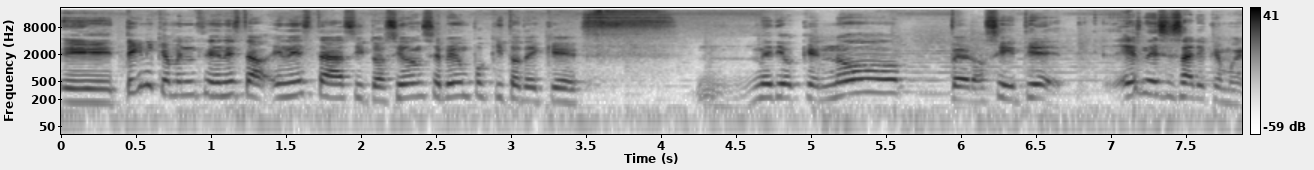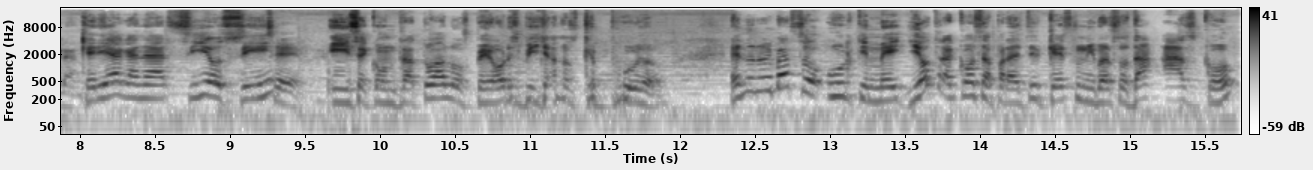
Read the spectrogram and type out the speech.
eh, técnicamente en esta, en esta situación se ve un poquito de que. medio que no, pero sí, tie- es necesario que mueran. Quería ganar sí o sí, Sí. y se contrató a los peores villanos que pudo. En el universo Ultimate, y otra cosa para decir que este universo da asco.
